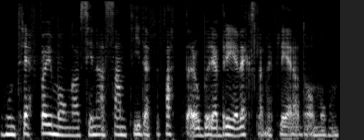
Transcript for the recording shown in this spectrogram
Hon träffar ju många av sina samtida författare och börjar brevväxla med flera av dem. Och hon,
